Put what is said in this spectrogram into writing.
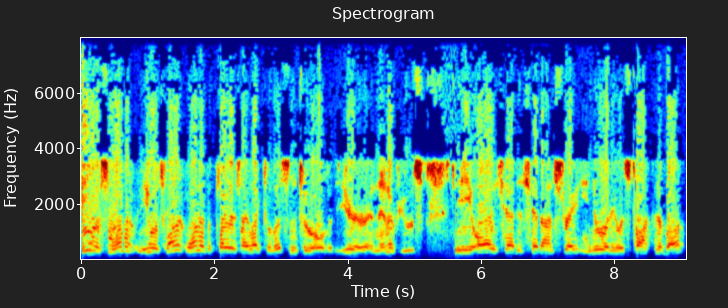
He was one of he was one one of the players I like to listen to over the year in interviews. He always had his head on straight. He knew what he was talking about.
